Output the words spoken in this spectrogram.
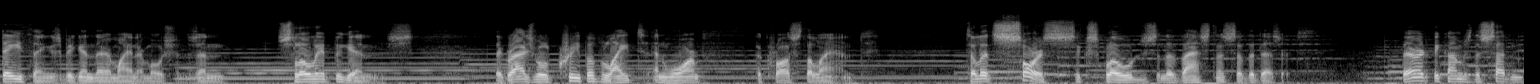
day things begin their minor motions, and slowly it begins. The gradual creep of light and warmth across the land, till its source explodes in the vastness of the desert. There it becomes the sudden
